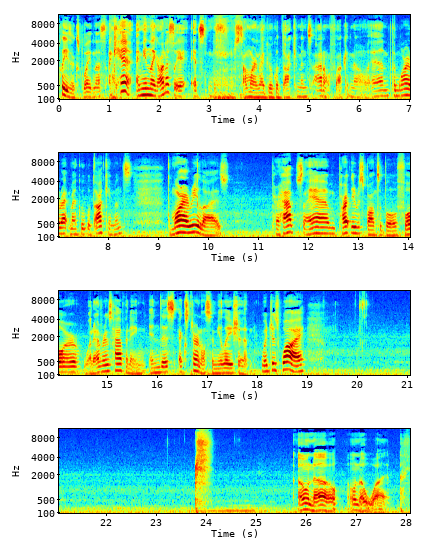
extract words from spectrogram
Please explain this. I can't. I mean, like, honestly, it's somewhere in my Google Documents. I don't fucking know. And the more I write my Google Documents, the more I realize perhaps I am partly responsible for whatever is happening in this external simulation, which is why oh no, oh no, what?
